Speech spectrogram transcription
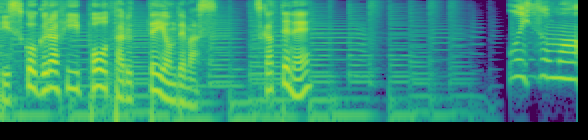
ディスコグラフィーポータルって呼んでます。使ってね。ウィスマ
